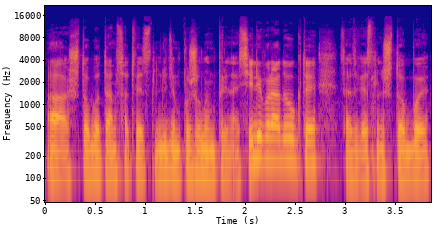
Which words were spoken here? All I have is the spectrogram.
а, чтобы там, соответственно, людям пожилым приносили продукты, соответственно, чтобы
